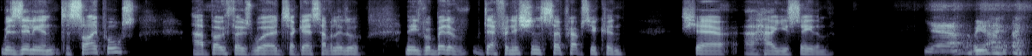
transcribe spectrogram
Resilient Disciples Uh, both those words, I guess, have a little need for a bit of definition. So perhaps you can share uh, how you see them. Yeah, I mean, I, I,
